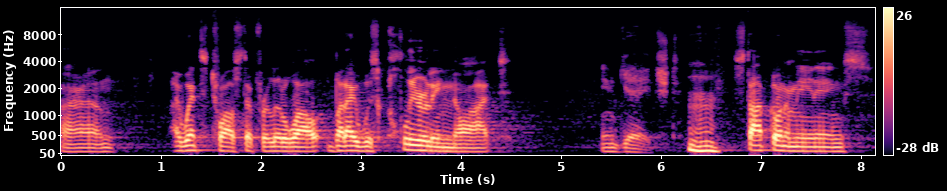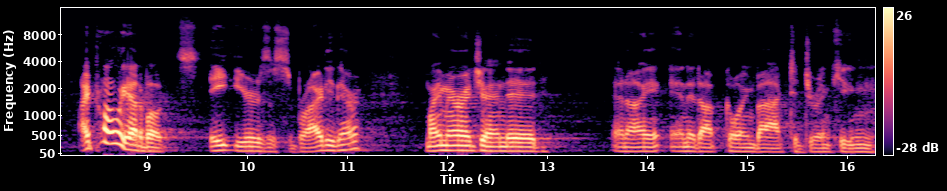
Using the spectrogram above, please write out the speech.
um, I went to 12 step for a little while, but I was clearly not engaged. Mm-hmm. Stopped going to meetings. I probably had about eight years of sobriety there. My marriage ended, and I ended up going back to drinking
